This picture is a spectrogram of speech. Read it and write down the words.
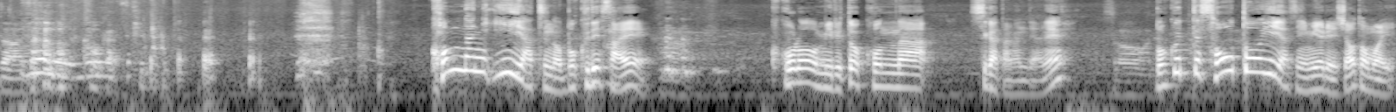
ざわざわの効果つけてこんなにいいやつの僕でさえ心を見るとこんな姿なんだよね僕って相当いいやつに見えるでしょともい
